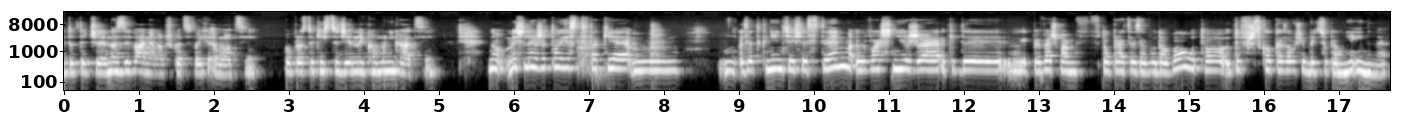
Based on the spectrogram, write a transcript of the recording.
dotyczy nazywania na przykład swoich emocji. Po prostu jakiejś codziennej komunikacji. No, myślę, że to jest takie. Mm, zetknięcie się z tym właśnie, że kiedy jakby weszłam w tą pracę zawodową, to, to wszystko okazało się być zupełnie inne.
